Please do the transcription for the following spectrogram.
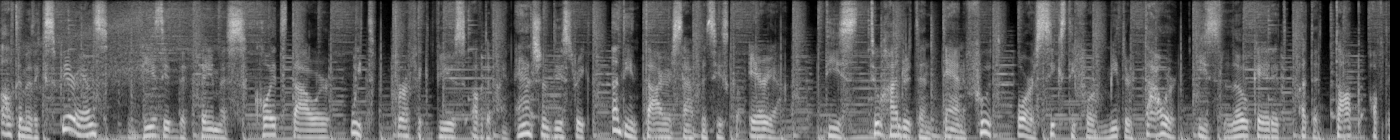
ultimate experience, visit the famous Coit Tower with perfect views of the financial district and the entire San Francisco area. This 210-foot or 64-meter tower is located at the top of the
